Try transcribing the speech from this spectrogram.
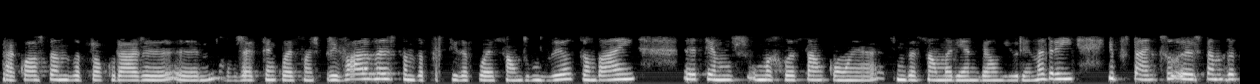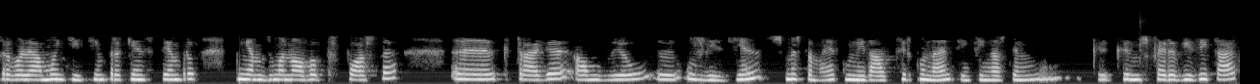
para a qual estamos a procurar uh, objetos em coleções privadas, estamos a partir da coleção do museu também, uh, temos uma relação com a Fundação Mariano Belliur em Madrid e, portanto, uh, estamos a trabalhar muitíssimo para que em setembro tenhamos uma nova proposta que traga ao museu os vizinhos, mas também a comunidade circundante, enfim, nós temos que, que nos queira visitar.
